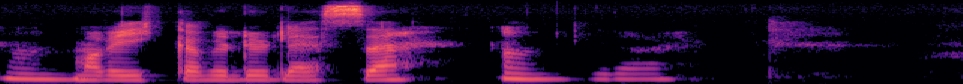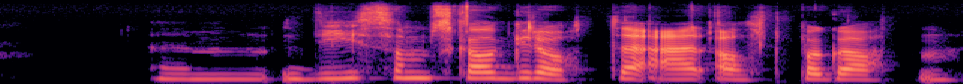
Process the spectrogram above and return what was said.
Mm. Marika, vil du lese? Mm. De som skal gråte, er alt på gaten.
